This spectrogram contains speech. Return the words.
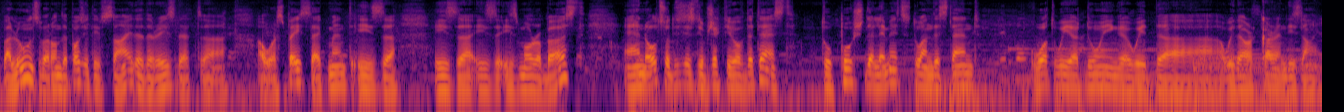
balloons, but on the positive side, there is that uh, our space segment is, uh, is, uh, is, is more robust. And also, this is the objective of the test, to push the limits, to understand what we are doing with, uh, with our current design.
